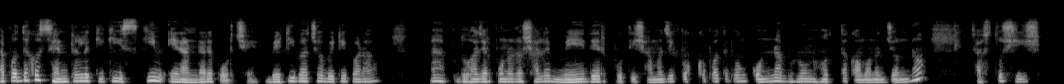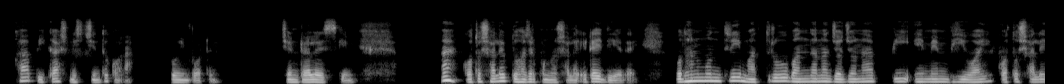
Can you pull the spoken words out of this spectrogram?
তারপর দেখো সেন্ট্রাল কি, কি স্কিম এর আন্ডারে পড়ছে। বেটি বাঁচাও বেটি পড়াও, হ্যাঁ? ২০১৫ সালে মেয়েদের প্রতি সামাজিক পক্ষপাত এবং কন্যা ভ্রূণ হত্যা কমানোর জন্য স্বাস্থ্য শিক্ষা বিকাশ নিশ্চিন্ত করা। খুব ইম্পোর্টেন্ট। সেন্ট্রাল স্কিম। হ্যাঁ? কত সালে? ২০১৫ সালে এটাই দিয়ে দেয়। প্রধানমন্ত্রী মাতৃ বন্দনা যোজনা পিএমএমভিওয়াই কত সালে?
